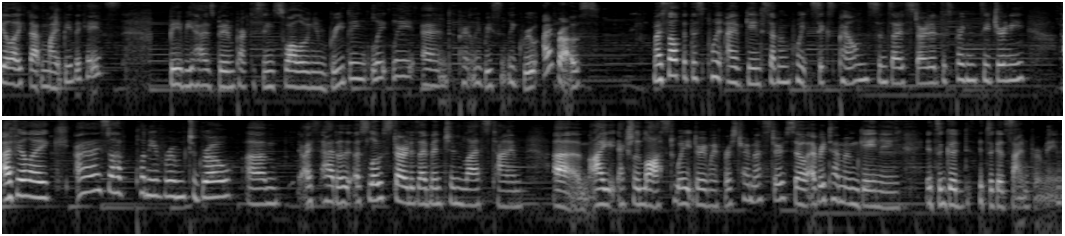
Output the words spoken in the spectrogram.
feel like that might be the case. Baby has been practicing swallowing and breathing lately and apparently recently grew eyebrows. Myself at this point, I have gained 7.6 pounds since I started this pregnancy journey. I feel like I still have plenty of room to grow. Um, I had a, a slow start, as I mentioned last time. Um, I actually lost weight during my first trimester, so every time I'm gaining, it's a good it's a good sign for me.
